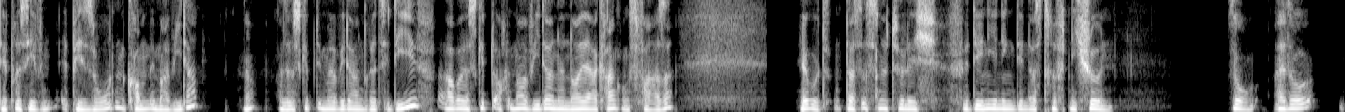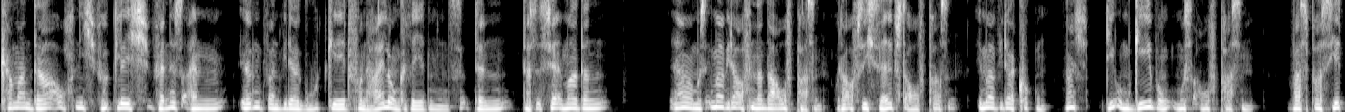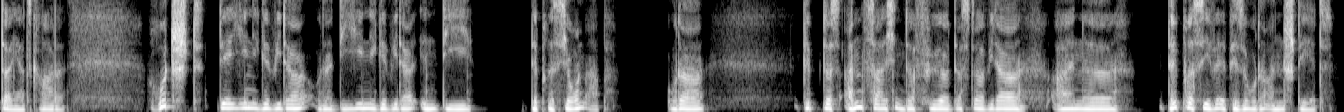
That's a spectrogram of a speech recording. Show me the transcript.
depressiven Episoden kommen immer wieder. Ne? Also es gibt immer wieder ein Rezidiv, aber es gibt auch immer wieder eine neue Erkrankungsphase. Ja gut, das ist natürlich für denjenigen, den das trifft, nicht schön. So, also kann man da auch nicht wirklich, wenn es einem irgendwann wieder gut geht, von Heilung reden. Denn das ist ja immer dann ja, man muss immer wieder aufeinander aufpassen oder auf sich selbst aufpassen. Immer wieder gucken. Nicht? Die Umgebung muss aufpassen. Was passiert da jetzt gerade? Rutscht derjenige wieder oder diejenige wieder in die Depression ab? Oder gibt es Anzeichen dafür, dass da wieder eine depressive Episode ansteht?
